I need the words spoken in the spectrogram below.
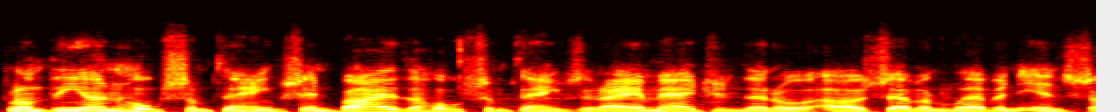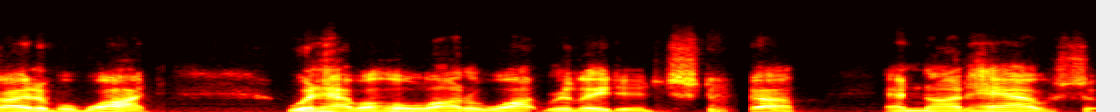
from the unwholesome things and buy the wholesome things. And I imagine that a, a 7-Eleven inside of a Wat would have a whole lot of Wat related stuff and not have so,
